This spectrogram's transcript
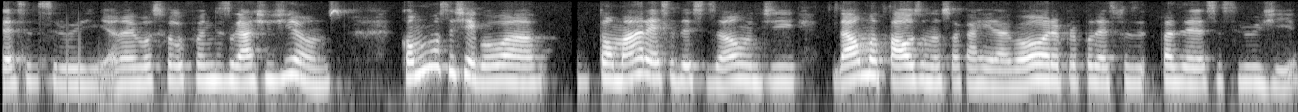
essa cirurgia, né? Você falou que foi um desgaste de anos. Como você chegou a tomar essa decisão de dar uma pausa na sua carreira agora para poder fazer essa cirurgia?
